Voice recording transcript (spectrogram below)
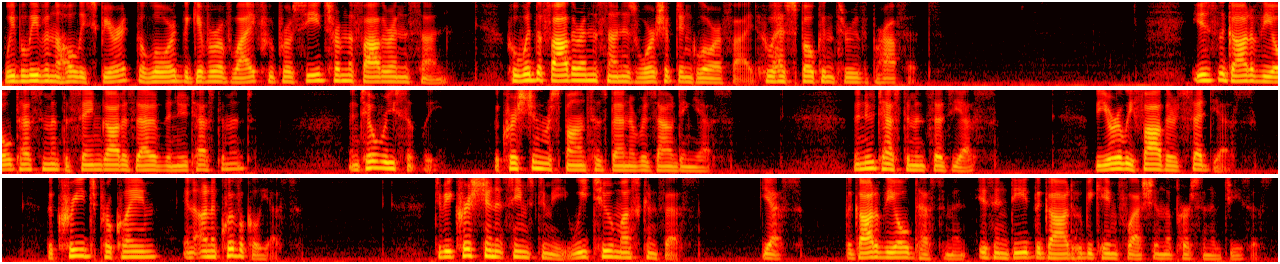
We believe in the Holy Spirit, the Lord, the giver of life, who proceeds from the Father and the Son, who with the Father and the Son is worshipped and glorified, who has spoken through the prophets. Is the God of the Old Testament the same God as that of the New Testament? Until recently, the Christian response has been a resounding yes. The New Testament says yes. The early fathers said yes. The creeds proclaim an unequivocal yes. To be Christian, it seems to me, we too must confess yes, the God of the Old Testament is indeed the God who became flesh in the person of Jesus.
